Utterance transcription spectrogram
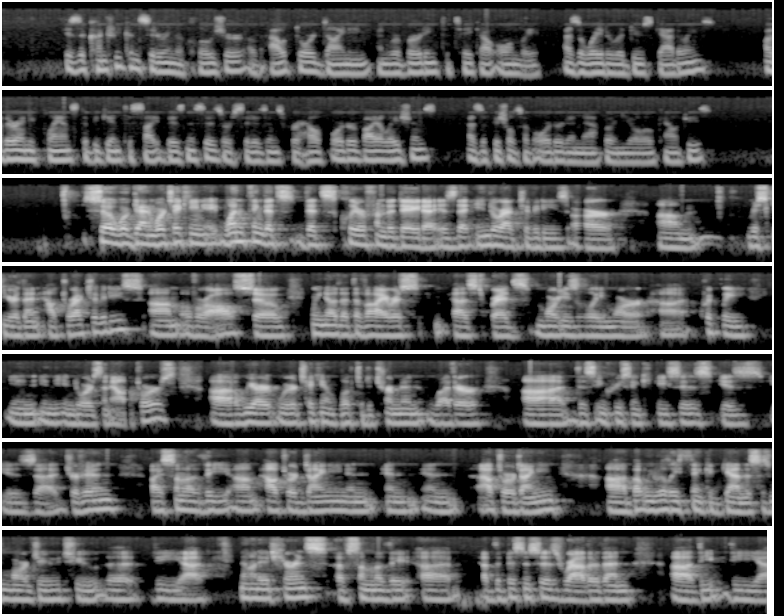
Is the country considering a closure of outdoor dining and reverting to takeout only as a way to reduce gatherings? Are there any plans to begin to cite businesses or citizens for health order violations, as officials have ordered in Napa and Yolo counties? So again, we're taking one thing that's that's clear from the data is that indoor activities are um, riskier than outdoor activities um, overall. So we know that the virus uh, spreads more easily, more uh, quickly in, in the indoors and outdoors. Uh, we are we're taking a look to determine whether uh, this increase in cases is is uh, driven by some of the um, outdoor dining and and and outdoor dining. Uh, but we really think again this is more due to the the uh, non-adherence of some of the uh, of the businesses rather than the the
